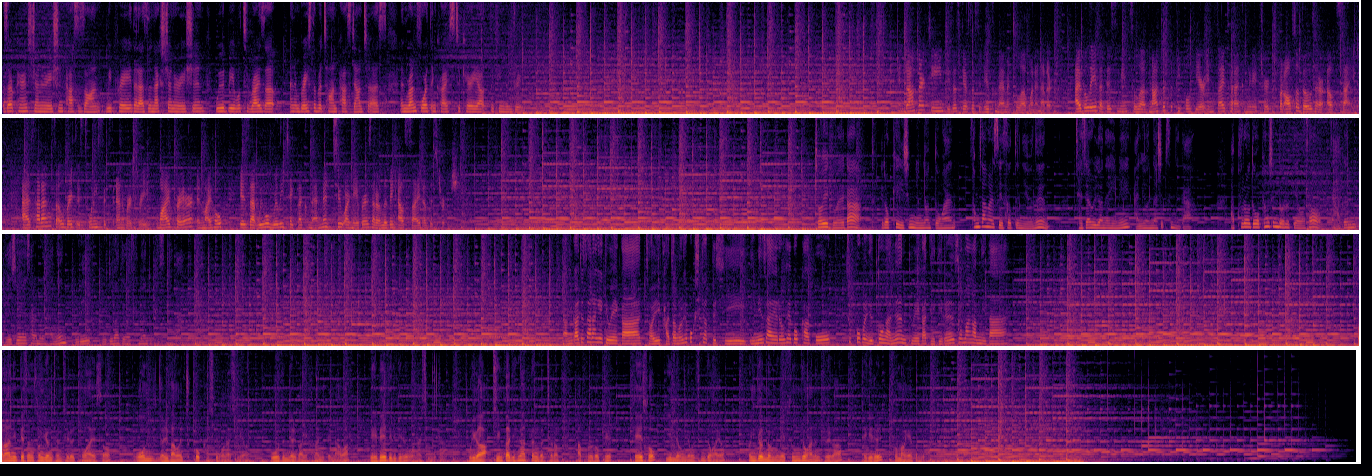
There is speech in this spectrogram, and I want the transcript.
As our parents' generation passes on, we pray that as the next generation, we would be able to rise up and embrace the baton passed down to us and run forth in Christ to carry out the kingdom dream. In John 13, Jesus gives us a new commandment to love one another. I believe that this means to love not just the people here inside Sarang Community Church, but also those that are outside. As Sarang celebrates its 26th anniversary, my prayer and my hope is that we will really take that commandment to our neighbors that are living outside of this church. Our 저희 교회가 이렇게 26년 동안 성장할 수 있었던 이유는 제자 훈련의 힘이 아니었나 싶습니다. 앞으로도 평신도를 깨워서 작은 예수의 삶을 사는 우리 모두가 되었으면 좋겠습니다. 남가주 사랑의 교회가 저희 가정을 회복시켰듯이 이민사회를 회복하고 축복을 유통하는 교회가 되기를 소망합니다. 하나님께서는 성경 전체를 통하여서 온 열방을 축복하시길 원하시며 모든 열방이 하나님께 나와 예배드리기를 원하십니다. 우리가 지금까지 해왔던 것처럼 앞으로도 계속 이 명령을 순종하여 선교 명령에 순종하는 교회가 되기를 소망해 봅니다.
